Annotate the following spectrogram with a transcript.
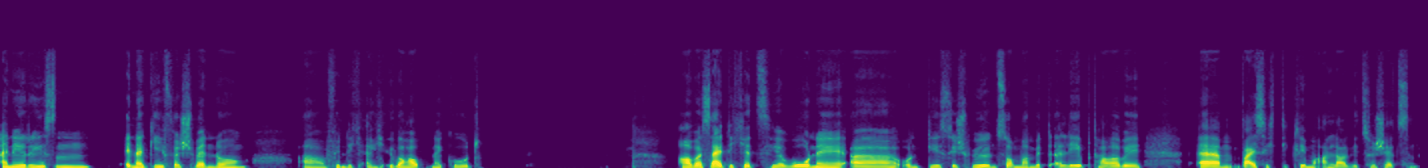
eine riesen Energieverschwendung, äh, finde ich eigentlich überhaupt nicht gut. Aber seit ich jetzt hier wohne, äh, und diese schwülen Sommer miterlebt habe, ähm, weiß ich die Klimaanlage zu schätzen.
